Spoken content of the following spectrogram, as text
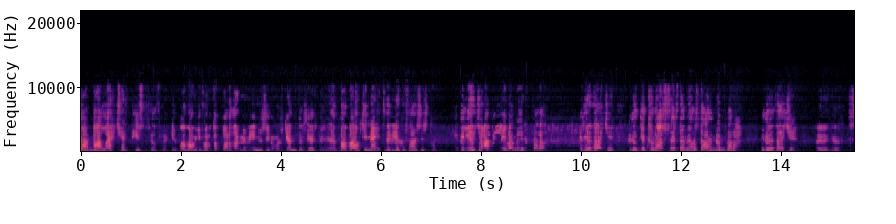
Maður má ekkert í þessu þjóðfélagi. Maður má ekki fara út að borða með vinnu sínum og skemmta sér. Maður má ekki neitt fyrir ykkur fasistóm. Viljið ekki aflífa mig bara? Viljið það ekki? Viljið ekki krossfesta mig á staðnum bara? Viljið það ekki? Nei, nei, ég...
